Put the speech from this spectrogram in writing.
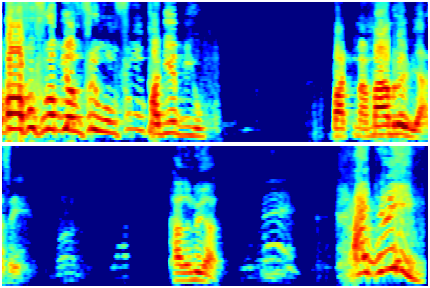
ɔbaa foforɔ bio mfiri wo mfiri mpadeɛ bio but my mom say, Hallelujah. I believe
